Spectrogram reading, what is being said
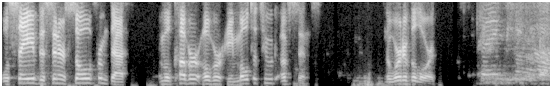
will save the sinner's soul from death and will cover over a multitude of sins. The word of the Lord. Thanks be to God.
